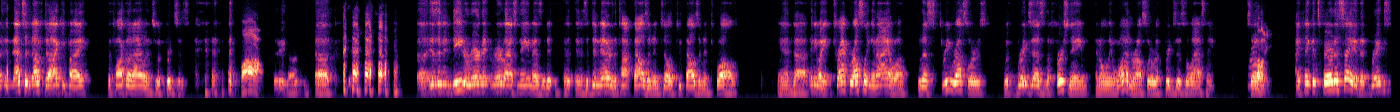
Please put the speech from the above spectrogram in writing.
and that's enough to occupy the Falkland Islands with Briggses. wow. There you go. Uh, uh, is it indeed a rare rare last name as it as it didn't enter the top thousand until 2012. And uh, anyway, track wrestling in Iowa lists three wrestlers with Briggs as the first name and only one wrestler with Briggs as the last name. So really? I think it's fair to say that Briggs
